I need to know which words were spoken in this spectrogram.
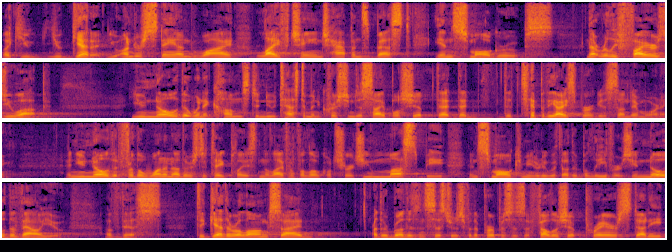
Like you, you get it. You understand why life change happens best in small groups. That really fires you up. You know that when it comes to New Testament Christian discipleship, that, that the tip of the iceberg is Sunday morning. And you know that for the one another's to take place in the life of a local church, you must be in small community with other believers. You know the value of this. Together alongside other brothers and sisters for the purposes of fellowship, prayer, study,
